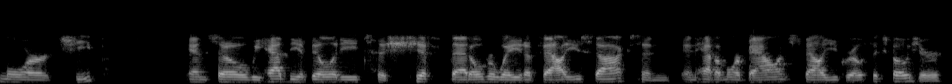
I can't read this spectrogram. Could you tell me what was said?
more cheap. And so we had the ability to shift that overweight of value stocks and, and have a more balanced value growth exposure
